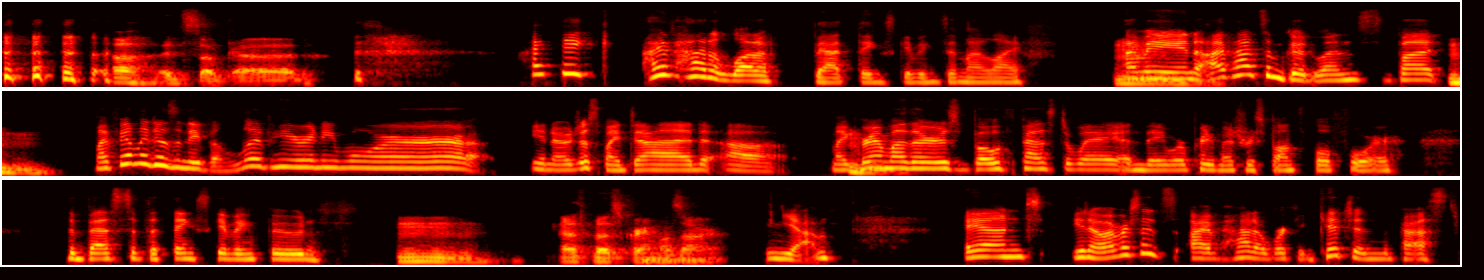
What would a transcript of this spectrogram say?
Oh, it's so good. I think I've had a lot of bad Thanksgivings in my life. I Mm. mean, I've had some good ones, but Mhm. My family doesn't even live here anymore. You know, just my dad. Uh, my Mhm. grandmothers both passed away, and they were pretty much responsible for the best of the Thanksgiving food. Mm. as most grandmas are. Yeah. And, you know, ever since I've had a working kitchen the past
